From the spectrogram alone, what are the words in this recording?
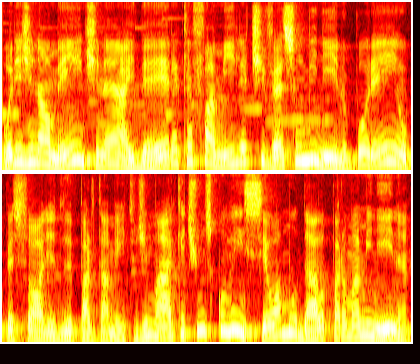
Originalmente, né, a ideia era que a família tivesse um menino, porém o pessoal ali do departamento de marketing os convenceu a mudá-lo para uma menina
